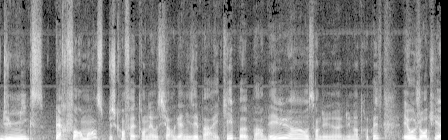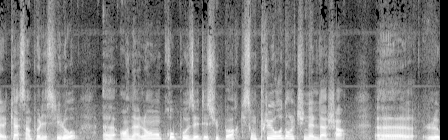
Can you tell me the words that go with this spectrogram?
du mix performance, puisqu'en fait on est aussi organisé par équipe, par BU hein, au sein d'une entreprise. Et aujourd'hui, elle casse un peu les silos en allant proposer des supports qui sont plus hauts dans le tunnel d'achat. Euh, le,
